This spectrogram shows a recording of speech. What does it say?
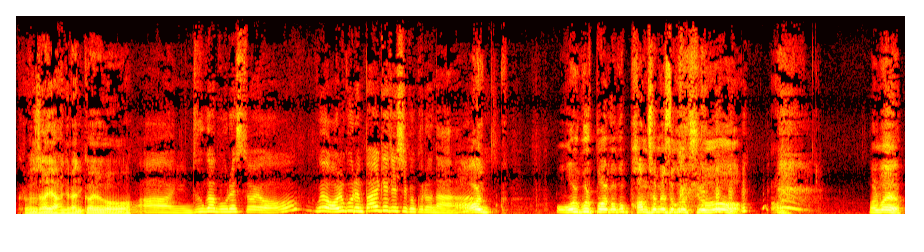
그런 사이 아니라니까요. 아니, 누가 뭐랬어요? 왜 얼굴은 빨개지시고 그러나? 아이, 얼굴 빨간 건 밤새면서 그렇죠. 어, 얼마예요?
